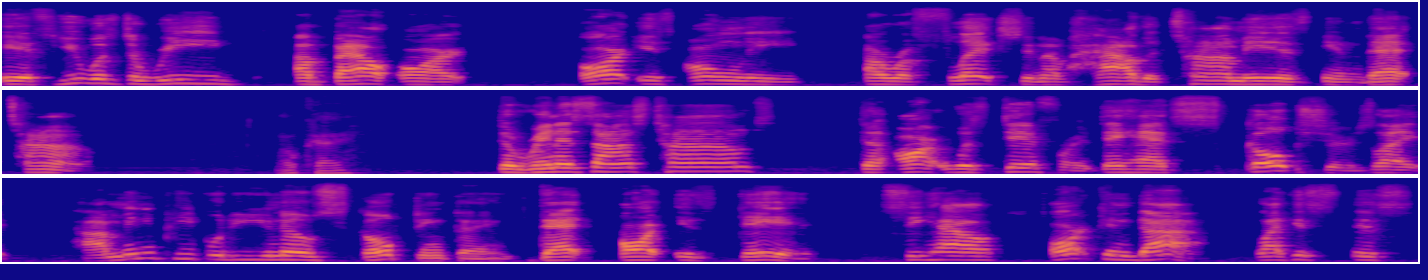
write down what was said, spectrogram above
If you was to read about art, art is only a reflection of how the time is in that time. Okay. The Renaissance times, the art was different. They had sculptures. Like, how many people do you know sculpting things? That art is dead. See how art can die. Like it's it's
